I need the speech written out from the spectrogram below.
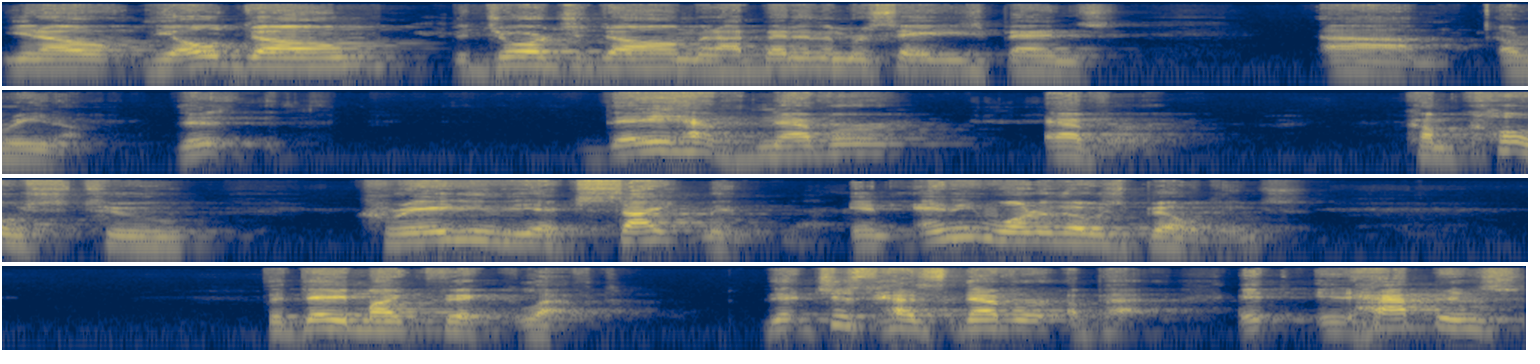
you know, the old dome, the Georgia Dome, and I've been in the Mercedes Benz um, arena. This, they have never ever come close to creating the excitement in any one of those buildings the day Mike Vick left. It just has never. It, it happens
